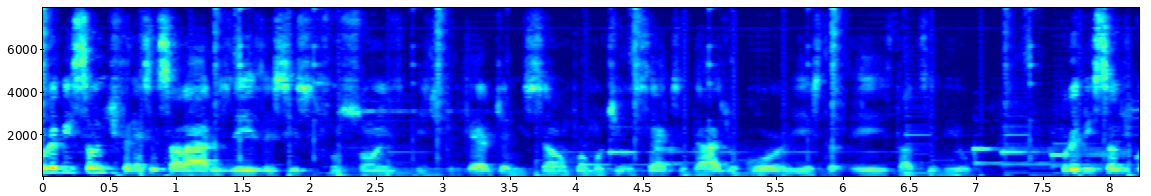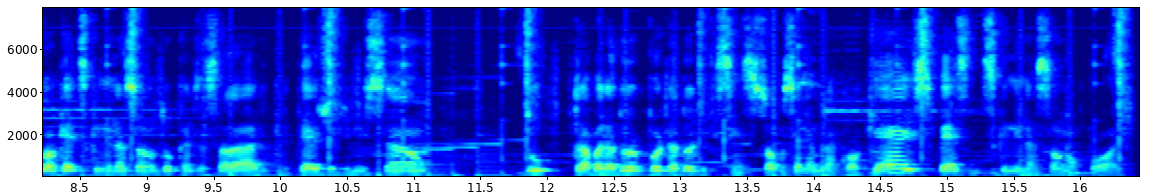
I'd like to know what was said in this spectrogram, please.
Proibição de diferença de salários e exercício de funções e de critério de admissão por motivo sexo, idade, cor e, e estado civil. Proibição de qualquer discriminação no tocante a salário, critérios de admissão do trabalhador portador de deficiência. Só você lembrar, qualquer espécie de discriminação não pode.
